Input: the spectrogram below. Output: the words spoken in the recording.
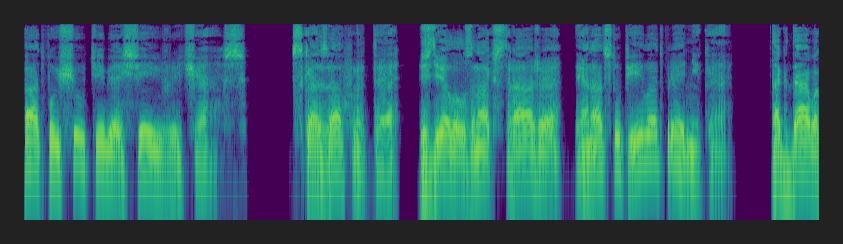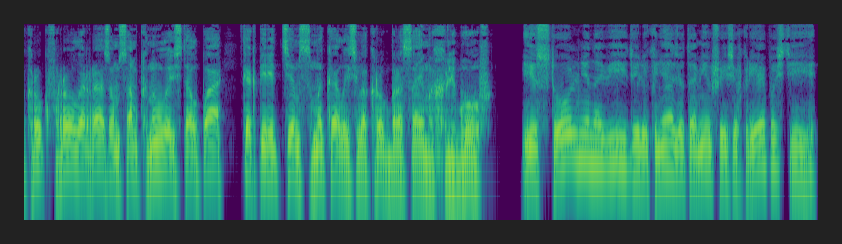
а отпущу тебя сей же час. Сказав это, сделал знак стража, и она отступила от пленника. Тогда вокруг Фрола разом сомкнулась толпа, как перед тем смыкалась вокруг бросаемых хлебов. И столь ненавидели князя, томившиеся в крепости,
